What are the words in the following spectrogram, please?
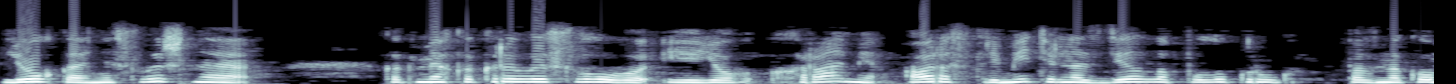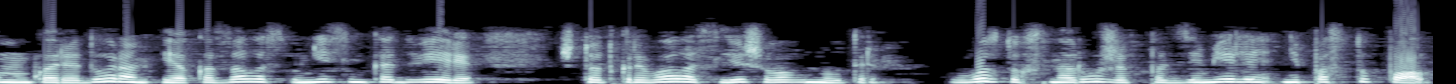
Легкое, неслышное, как мягкокрылое слово и ее храме, Ара стремительно сделала полукруг по знакомым коридорам и оказалась у низенькой двери, что открывалась лишь вовнутрь. Воздух снаружи в подземелье не поступал,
